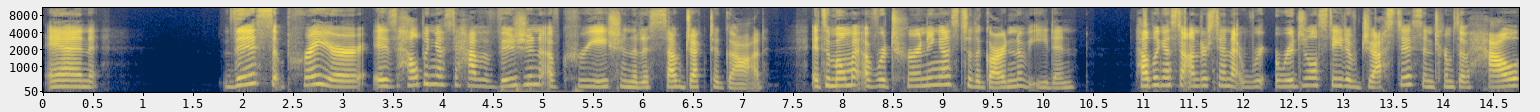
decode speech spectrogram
And this prayer is helping us to have a vision of creation that is subject to God. It's a moment of returning us to the Garden of Eden, helping us to understand that r- original state of justice in terms of how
